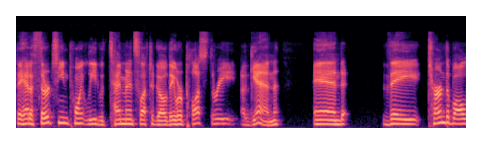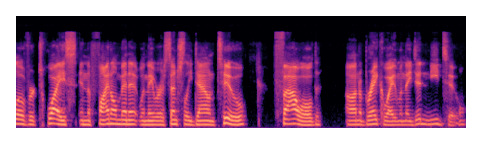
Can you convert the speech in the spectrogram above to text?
they had a 13 point lead with 10 minutes left to go. They were plus three again, and they turned the ball over twice in the final minute when they were essentially down two, fouled on a breakaway when they didn't need to.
